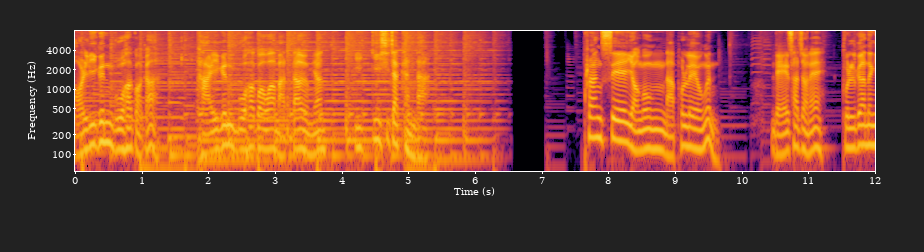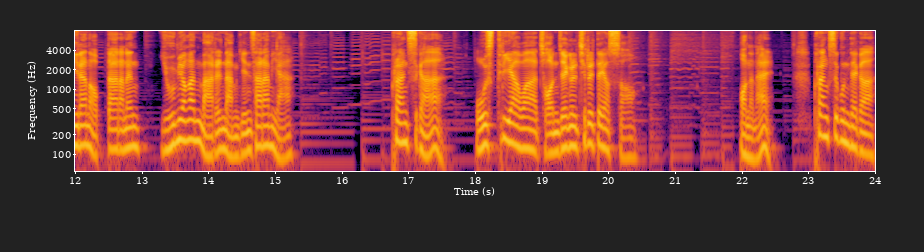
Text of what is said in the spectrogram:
덜 익은 무화과가 다 익은 무화과와 맞닿으면 익기 시작한다. 프랑스의 영웅 나폴레옹은 내 사전에 불가능이란 없다라는 유명한 말을 남긴 사람이야. 프랑스가 오스트리아와 전쟁을 치를 때였어. 어느 날 프랑스 군대가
